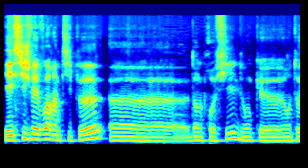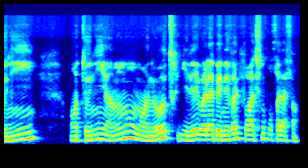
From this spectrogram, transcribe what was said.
Et si je vais voir un petit peu euh, dans le profil, donc euh, Anthony, Anthony, à un moment ou à un autre, il est voilà, bénévole pour Action contre la faim.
